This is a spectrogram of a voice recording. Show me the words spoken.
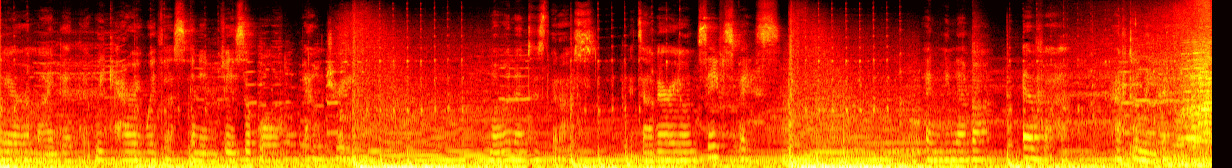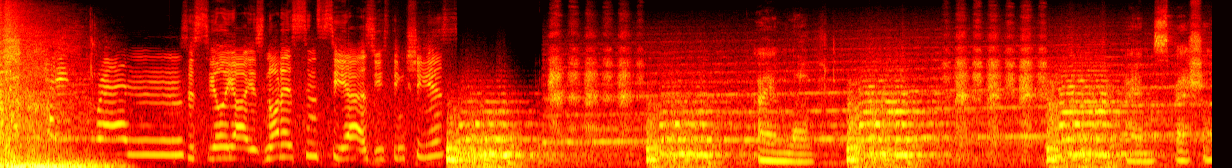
we are reminded that we carry with us an invisible boundary. Own safe space. And we never, ever have to leave it. Hey, friends. Cecilia is not as sincere as you think she is. I am loved. I am special.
